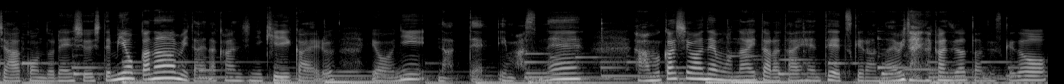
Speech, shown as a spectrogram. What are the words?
じゃあ今度練習してみようかなみたいな感じに切り替えるようになっていますね。あ昔はねもう泣いたら大変手つけらんないみたいな感じだったんですけど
